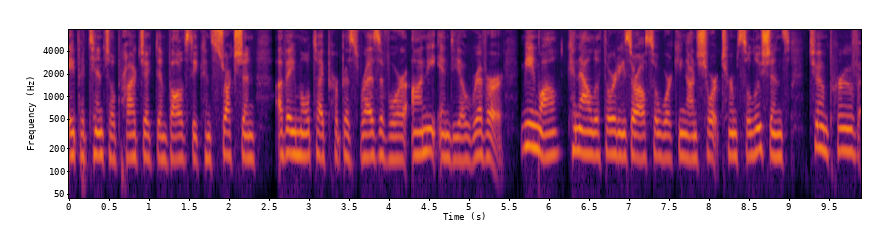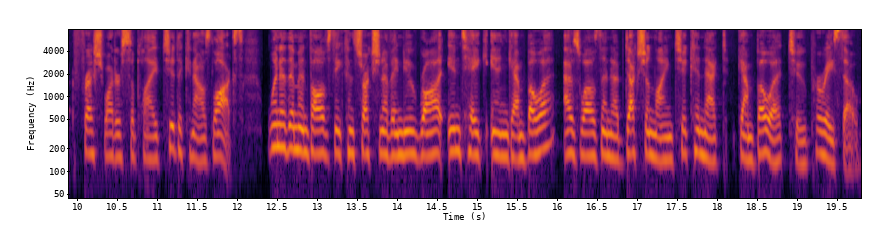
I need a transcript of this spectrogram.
A potential project involves the construction of a multi-purpose reservoir on the Indio River. Meanwhile, canal authorities are also working on short-term solutions to improve freshwater supply to the canal's locks. One of them involves the construction of a new raw intake in Gamboa, as well as an abduction line to connect Gamboa to Paraiso.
